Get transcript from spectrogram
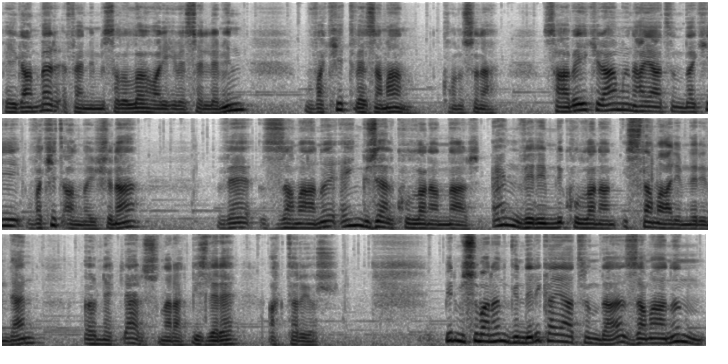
Peygamber Efendimiz sallallahu aleyhi ve sellemin vakit ve zaman konusuna sahabe-i kiramın hayatındaki vakit anlayışına ve zamanı en güzel kullananlar, en verimli kullanan İslam alimlerinden örnekler sunarak bizlere aktarıyor. Bir Müslümanın gündelik hayatında zamanın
